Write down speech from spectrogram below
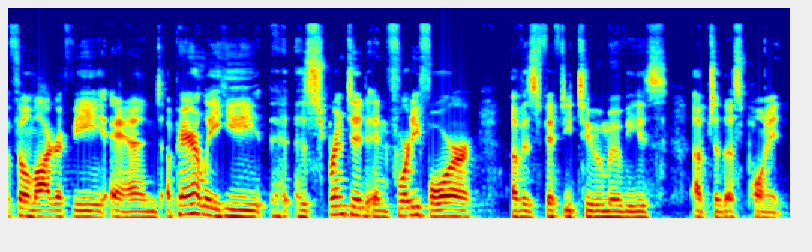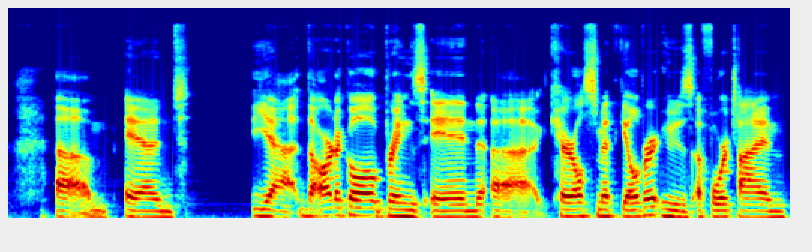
filmography, and apparently he has sprinted in 44 of his 52 movies up to this point. Um, and yeah, the article brings in uh, Caryl Smith Gilbert, who's a four-time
